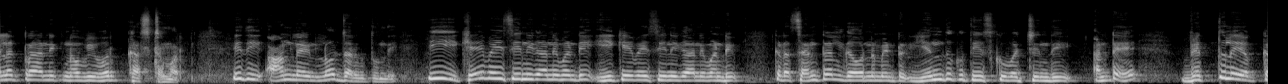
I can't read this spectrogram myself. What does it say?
ఎలక్ట్రానిక్ నవ్ యువర్ కస్టమర్. ఇది ఆన్లైన్లో జరుగుతుంది. ఈ కేవైసీని కానివ్వండి ఈ కేవైసీని కానివ్వండి ఇక్కడ సెంట్రల్ గవర్నమెంట్ ఎందుకు తీసుకువచ్చింది అంటే వ్యక్తుల యొక్క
